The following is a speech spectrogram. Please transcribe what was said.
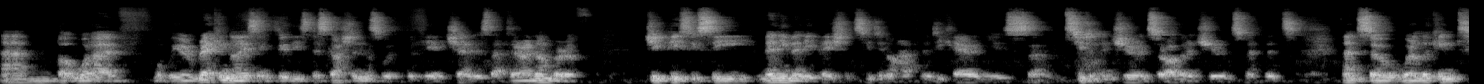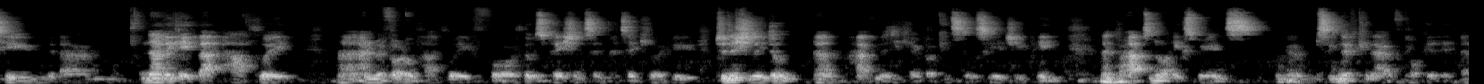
Um, but what I've what we are recognizing through these discussions with, the HN is that there are a number of GPs who see many, many patients who do not have Medicare and use um, student insurance or other insurance methods. And so we're looking to um, navigate that pathway uh, and referral pathway for those patients in particular who traditionally don't um, have Medicare but can still see a GP and perhaps not experience um, significant out of pocket uh,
